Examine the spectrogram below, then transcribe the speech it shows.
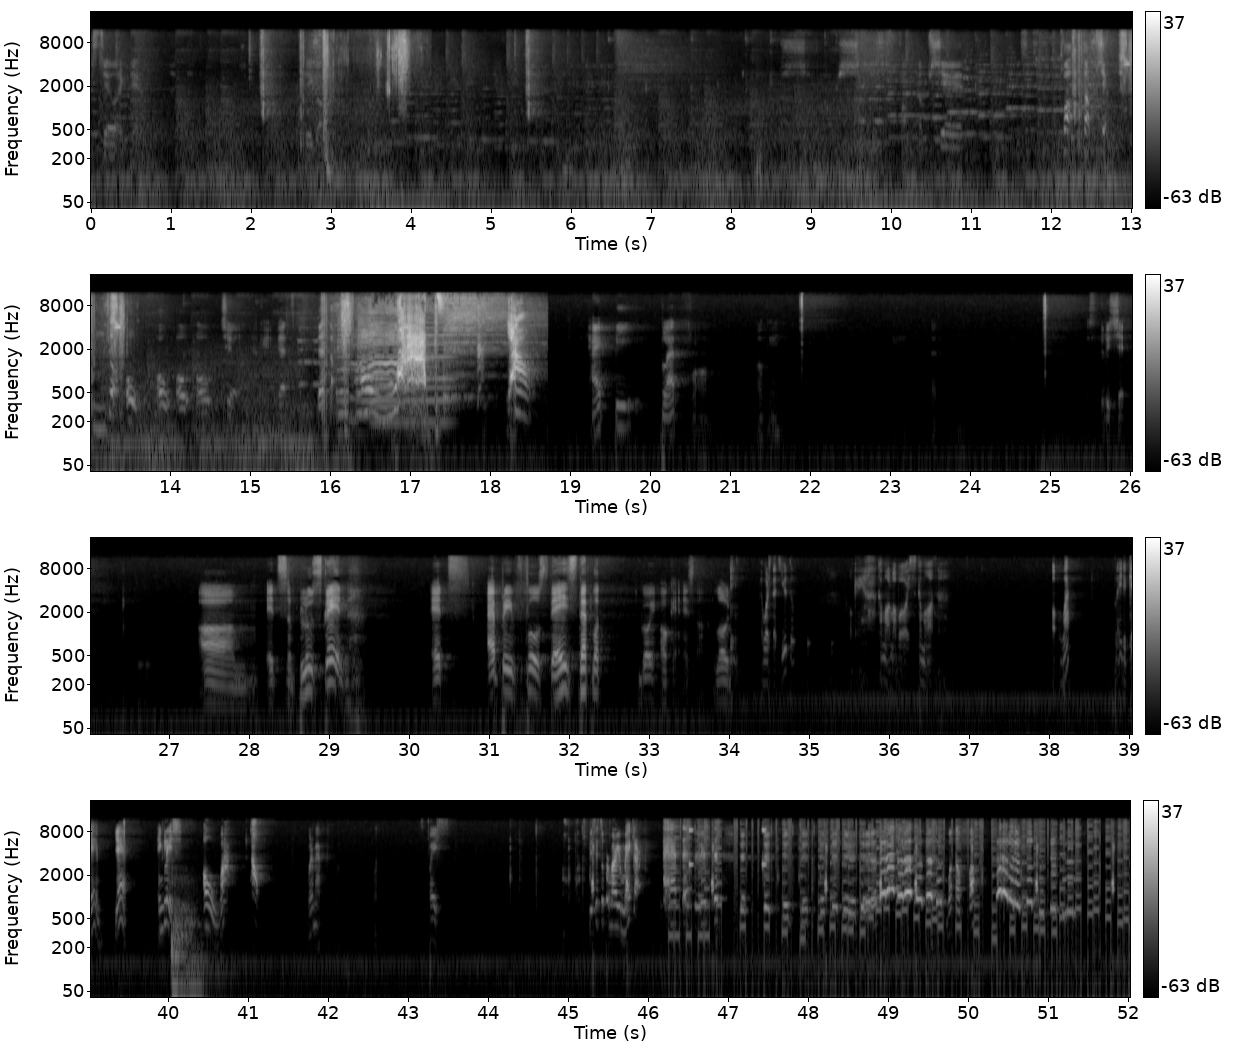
Still right there. There you go. Shit. Fucked up shit. Yo, oh, oh, oh, oh, chill. Okay, that, that's. Oh, what? Yo. Happy platform. Okay. Let's do this shit. Um, it's a blue screen. It's every full days. That's what going. Okay, it's not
